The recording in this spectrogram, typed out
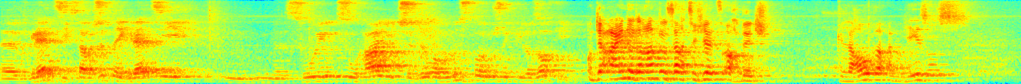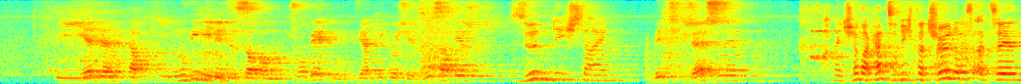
E, W Grecji, w starożytnej Grecji mm, słu- słuchali, czy było mnóstwo różnych filozofii. Und der eine oder andere sagt sich jetzt, ach Mensch, glaube an Jesus, I, jeden, I mówili między sobą, człowieku, w jakiegoś Jezusa wierzyć, sündig sein. być grzesznym. Ach Mensch, hör mal, kannst du nicht was Schöneres erzählen?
